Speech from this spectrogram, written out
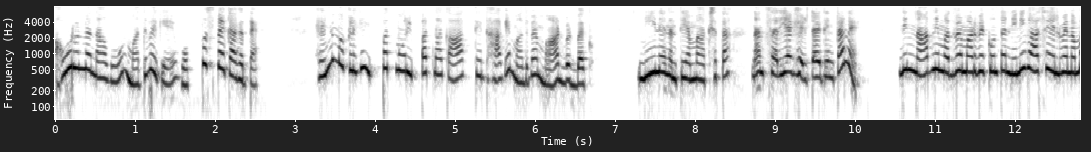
ಅವರನ್ನ ನಾವು ಮದುವೆಗೆ ಒಪ್ಪಿಸ್ಬೇಕಾಗತ್ತೆ. ಹೆಣ್ಣು ಮಕ್ಕಳಿಗೆ ಇಪ್ಪತ್ಮೂರು, ಇಪ್ಪತ್ನಾಲ್ಕು ಆಗ್ತಿದ್ದ ಹಾಗೆ ಮದುವೆ ಮಾಡ್ಬಿಡ್ಬೇಕು. ನೀನೇನಂತೀಯಮ್ಮ ಅಕ್ಷತಾ? ನಾನು ಸರಿಯಾಗಿ ಹೇಳ್ತಾ ಇದ್ದೀನಿ ತಾನೆ. ನಿನ್ನ ನಾದ್ನಿ ಮದುವೆ ಮಾಡಬೇಕು ಅಂತ ನಿನಗೆ ಆಸೆ ಇಲ್ವೇನಮ್ಮ?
